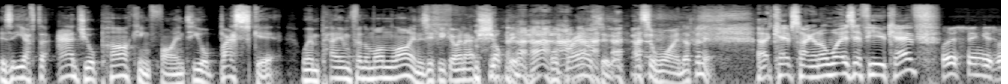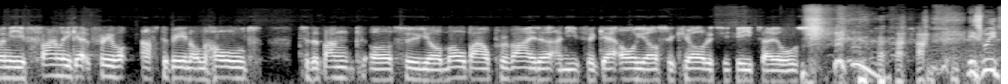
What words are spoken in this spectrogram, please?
is that you have to add your parking fine to your basket when paying for them online as if you're going out shopping or browsing. That's a wind up, isn't it? Uh, Kev's hanging on. What is it for you, Kev? Worst thing is when you finally get through after being on hold to the bank or to your mobile provider and you forget all your security details. It's weird.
